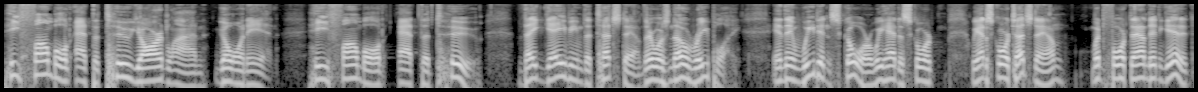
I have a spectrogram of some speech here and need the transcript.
He fumbled at the two yard line going in. He fumbled at the two. They gave him the touchdown. There was no replay. And then we didn't score. We had to score we had to score a touchdown. Went fourth down, didn't get it.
